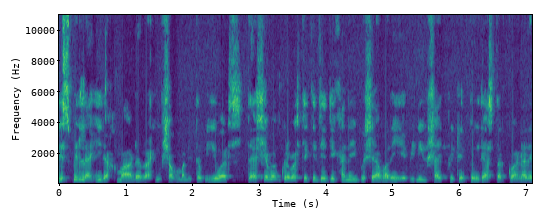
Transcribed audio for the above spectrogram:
বিসমিল্লাহি রহমান রাহিম। সম্মানিত ভিউয়ার্স দেশ এবং প্রবাস থেকে যে যেখানেই বসে আমার এই এভিনিউ সাইড ফিটের দুই রাস্তার কর্নারে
